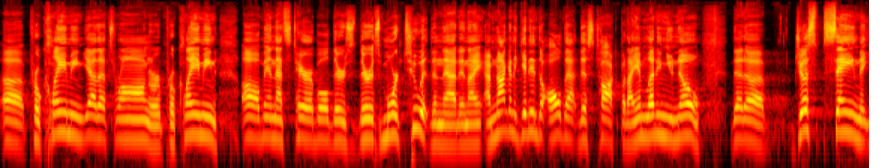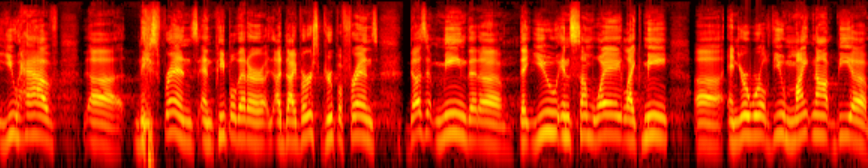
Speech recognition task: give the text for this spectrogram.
uh, proclaiming, yeah, that's wrong, or proclaiming, oh man, that's terrible. There's, there is more to it than that. And I, I'm not going to get into all that this talk, but I am letting you know that uh, just saying that you have uh, these friends and people that are a diverse group of friends doesn't mean that, uh, that you, in some way, like me, uh, and your worldview might not be uh,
